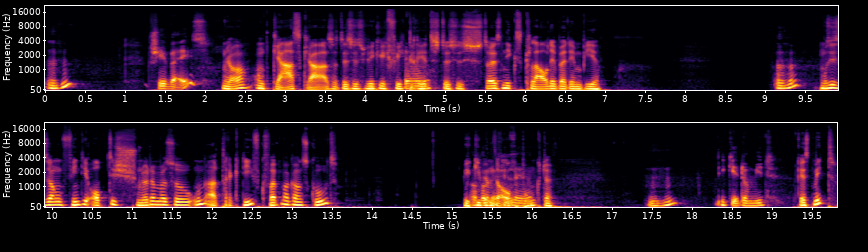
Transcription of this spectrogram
Mhm. Schön weiß. Ja, und glasklar, also das ist wirklich filtriert. Das ist, da ist nichts cloudy bei dem Bier. Mhm. Muss ich sagen, finde ich optisch nicht einmal so unattraktiv, gefällt mir ganz gut. Ich gebe ihm da auch ja. Punkte. Mhm. Ich gehe da mit. Gehst mit?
